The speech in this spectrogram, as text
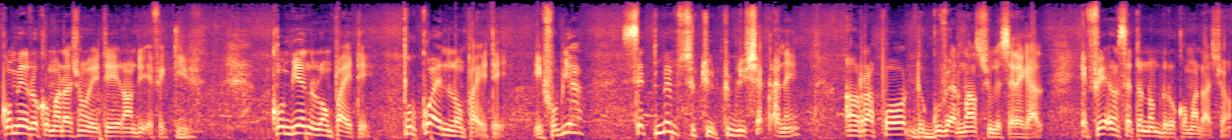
Combien de recommandations ont été rendues effectives? Combien ne l'ont pas été? Pourquoi elles ne l'ont pas été? Il faut bien. Cette même structure publie chaque année un rapport de gouvernance sur le Sénégal et fait un certain nombre de recommandations.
